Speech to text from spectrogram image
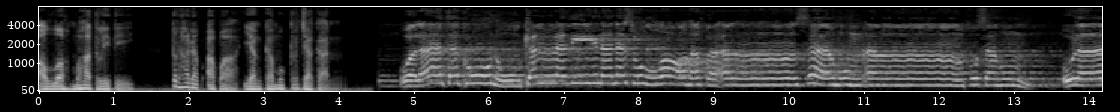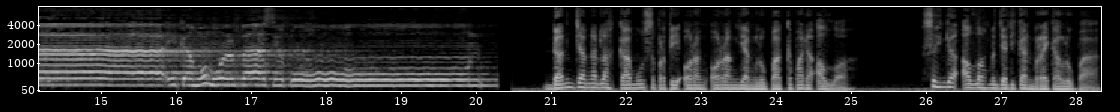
Allah Maha Teliti terhadap apa yang kamu kerjakan. ولا تكونوا كالذين نسوا الله فأنساهم أنفسهم أولئك هم الفاسقون Dan janganlah kamu seperti orang-orang yang lupa kepada Allah, sehingga Allah menjadikan mereka lupa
